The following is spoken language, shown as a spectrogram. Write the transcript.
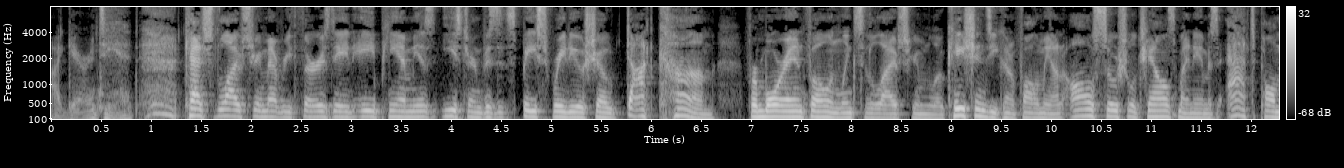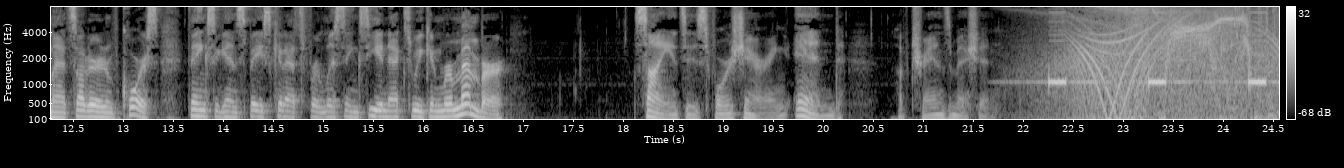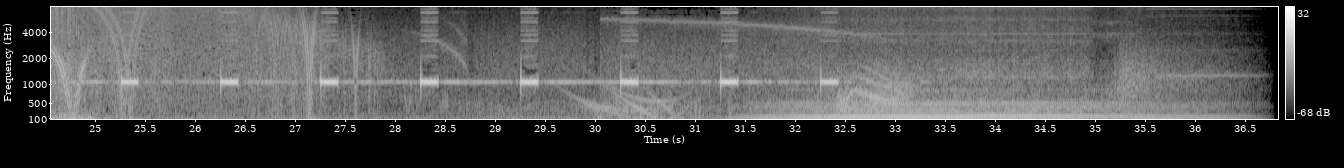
I guarantee it. Catch the live stream every Thursday at 8 p.m. Eastern. Visit spaceradioshow.com for more info and links to the live stream locations. You can follow me on all social channels. My name is at Paul Matt Sutter. And of course, thanks again, Space Cadets, for listening. See you next week. And remember, science is for sharing. End of transmission.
